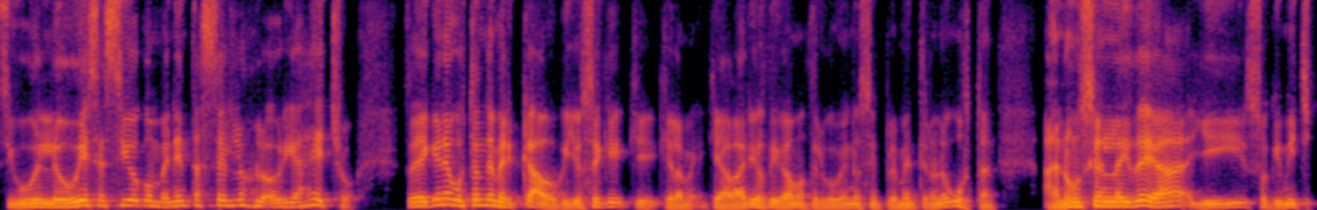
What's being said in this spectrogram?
Si le hubiese sido conveniente hacerlo, lo habrías hecho. Entonces, aquí hay una cuestión de mercado, que yo sé que, a varios, digamos, del gobierno simplemente no le gustan. Anuncian la idea y Sokimich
